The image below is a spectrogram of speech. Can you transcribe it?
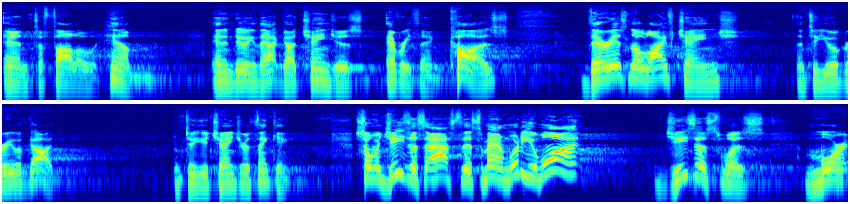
and to follow Him. And in doing that, God changes everything. Because there is no life change until you agree with God, until you change your thinking. So when Jesus asked this man, What do you want? Jesus was more,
